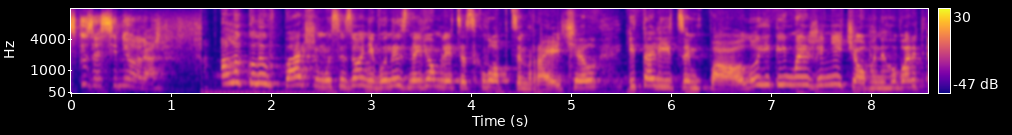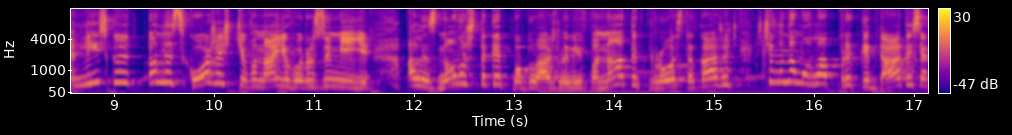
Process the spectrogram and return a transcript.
Scusa signora, Але коли в першому сезоні вони знайомляться з хлопцем Рейчел, італійцем Пауло, який майже нічого не говорить англійською, то не схоже, що вона його розуміє. Але знову ж таки поблажливі фанати просто кажуть, що вона могла прикидатися,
